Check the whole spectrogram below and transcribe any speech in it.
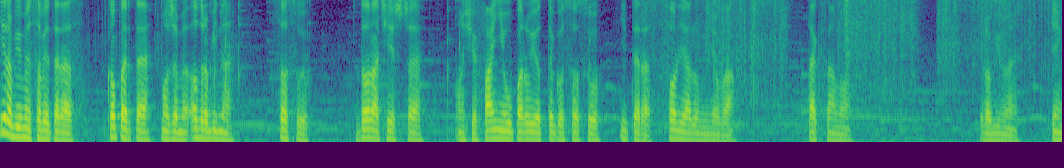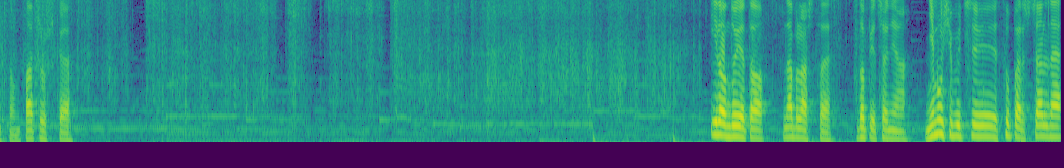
I robimy sobie teraz kopertę. Możemy odrobinę sosu dolać jeszcze. On się fajnie uparuje od tego sosu. I teraz folia aluminiowa. Tak samo robimy piękną paczuszkę. i ląduje to na blaszce do pieczenia. Nie musi być y, super szczelne,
